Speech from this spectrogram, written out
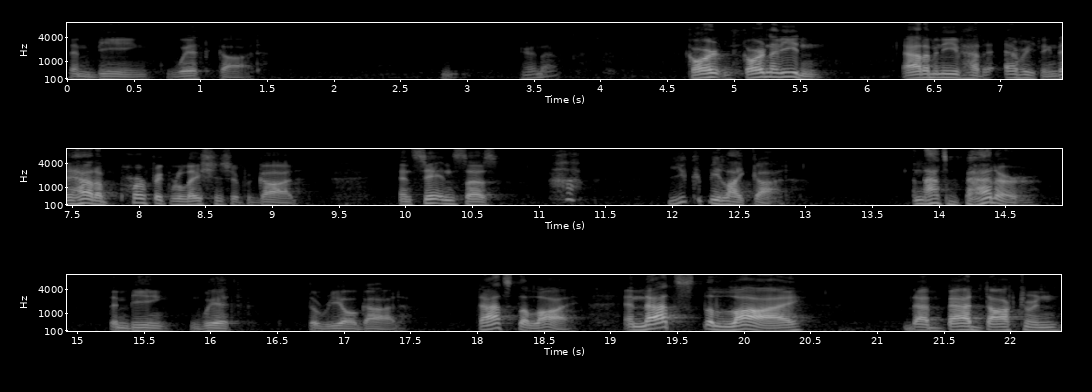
than being with God. Hear that? Garden, Garden of Eden. Adam and Eve had everything. They had a perfect relationship with God. And Satan says, huh, You could be like God. And that's better than being with the real God. That's the lie. And that's the lie that bad doctrine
